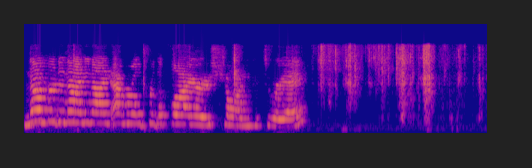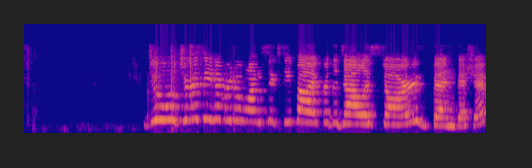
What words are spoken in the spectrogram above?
Number to 99 Emerald for the Flyers, Sean Couturier. Dual jersey number to 165 for the Dallas Stars, Ben Bishop.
